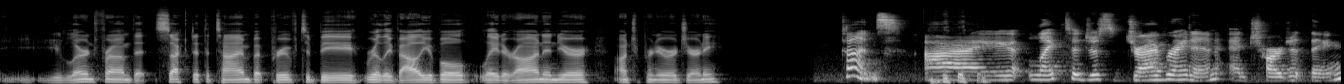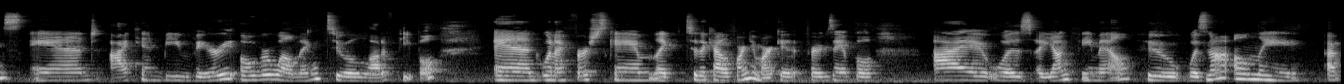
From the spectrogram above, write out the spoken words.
you learned from that sucked at the time but proved to be really valuable later on in your entrepreneur journey? Tons. I like to just drive right in and charge at things, and I can be very overwhelming to a lot of people. And when I first came, like to the California market, for example, I was a young female who was not only um,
